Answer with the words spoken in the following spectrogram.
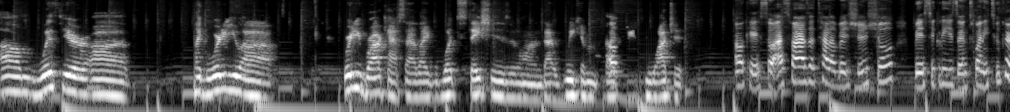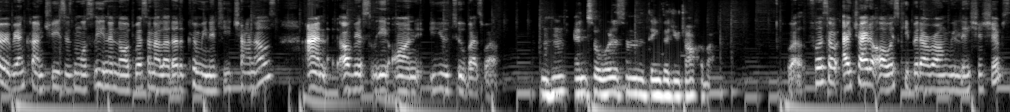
um, with your uh, like, where do you uh where do you broadcast that? Like, what station is it on that we can like, okay. watch it? Okay, so as far as a television show, basically it's in 22 Caribbean countries. It's mostly in the Northwest and a lot of the community channels, and obviously on YouTube as well. Mm-hmm. And so, what are some of the things that you talk about? Well, first, I try to always keep it around relationships,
